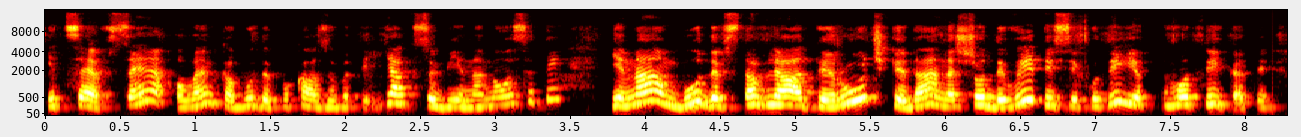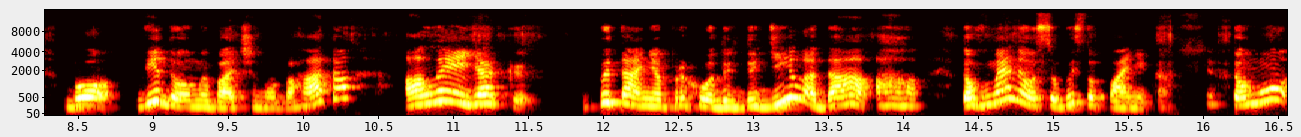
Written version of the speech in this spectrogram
І це все Оленка буде показувати, як собі наносити, і нам буде вставляти ручки, да, на що дивитись і куди його тикати. Бо відео ми бачимо багато, але як питання приходить до діла, да, а, то в мене особисто паніка. Тому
